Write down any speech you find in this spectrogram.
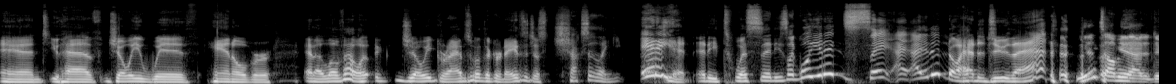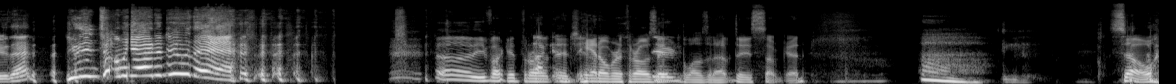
and you have joey with hanover and I love how Joey grabs one of the grenades and just chucks it like, you idiot. And he twists it. He's like, well, you didn't say, I, I didn't know I had to do that. You didn't tell me how to do that. You didn't tell me how to do that. oh, he fucking throws Fucking it, joke. Hanover throws it, and blows it up. Dude, it's so good. so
